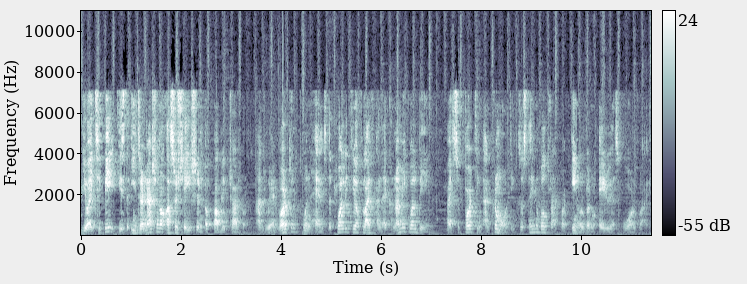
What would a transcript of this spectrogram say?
UITP is the International Association of Public Transport and we are working to enhance the quality of life and economic well-being by supporting and promoting sustainable transport in urban areas worldwide.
